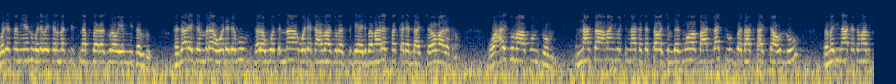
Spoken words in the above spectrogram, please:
ወደ ሰሜን ወደ ቤተል መቅዲስ ነበረ ዙረው የሚሰግዱት። ከዛሬ ጀምረህ ወደ ደቡብ ተለወጥና ወደ ካባ ዙረ ስገድ በማለት ፈቀደላቸው ማለት ነው። ወሀይቱማ ኩንቱም እናንተ አማኞችና ተከታዮችም ደግሞ ባላችሁበት አቅጣጫ ሁሉ በመዲና ከተማ ብቻ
